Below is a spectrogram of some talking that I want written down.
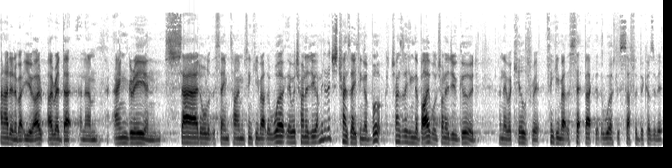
And I don't know about you, I, I read that and I'm angry and sad all at the same time, thinking about the work they were trying to do. I mean, they're just translating a book, translating the Bible, trying to do good, and they were killed for it, thinking about the setback that the workers suffered because of it.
